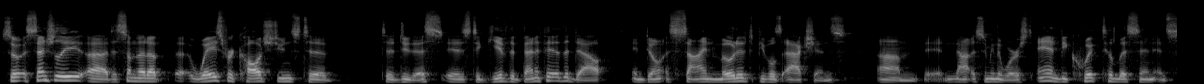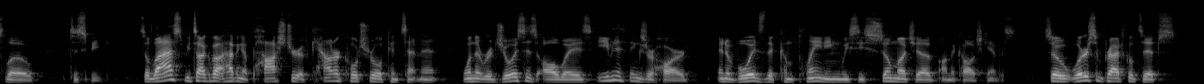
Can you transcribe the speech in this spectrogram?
So essentially, uh, to sum that up, uh, ways for college students to to do this is to give the benefit of the doubt and don't assign motive to people's actions, um, not assuming the worst, and be quick to listen and slow to speak. So last, we talk about having a posture of countercultural contentment, one that rejoices always, even if things are hard, and avoids the complaining we see so much of on the college campus. So, what are some practical tips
